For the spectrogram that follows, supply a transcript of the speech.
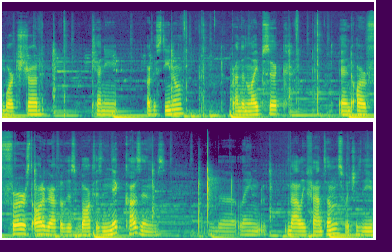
Bjorkstrand, Kenny Agostino, Brendan Leipsic. And our first autograph of this box is Nick Cousins, the Lehigh Valley Phantoms, which is the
